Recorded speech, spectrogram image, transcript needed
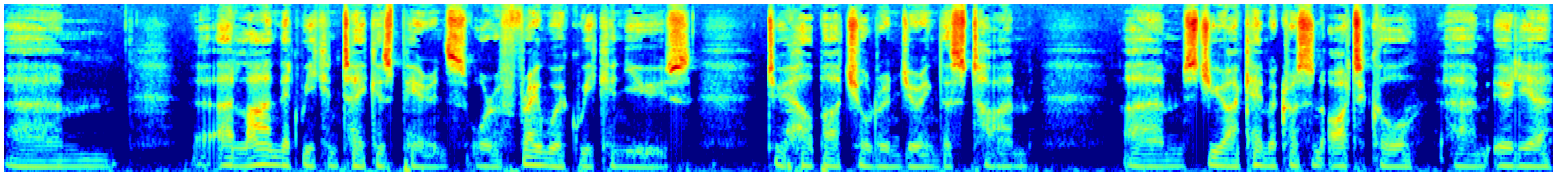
um, a line that we can take as parents or a framework we can use to help our children during this time. Um, Stu, I came across an article um, earlier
